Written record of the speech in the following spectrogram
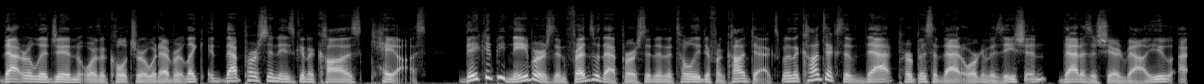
that religion or the culture or whatever. Like that person is going to cause chaos. They could be neighbors and friends with that person in a totally different context. But in the context of that purpose of that organization, that is a shared value. I,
